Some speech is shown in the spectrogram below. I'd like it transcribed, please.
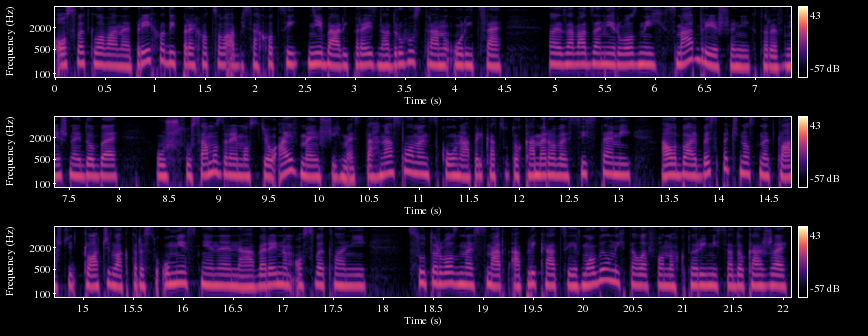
osvetľované priechody prechodcov, aby sa chodci nebáli prejsť na druhú stranu ulice, aj zavádzanie rôznych smart riešení, ktoré v dnešnej dobe už sú samozrejmosťou aj v menších mestách na Slovensku, napríklad sú to kamerové systémy alebo aj bezpečnostné tlači, tlačidla, ktoré sú umiestnené na verejnom osvetlení. Sú to rôzne smart aplikácie v mobilných telefónoch, ktorými sa dokáže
